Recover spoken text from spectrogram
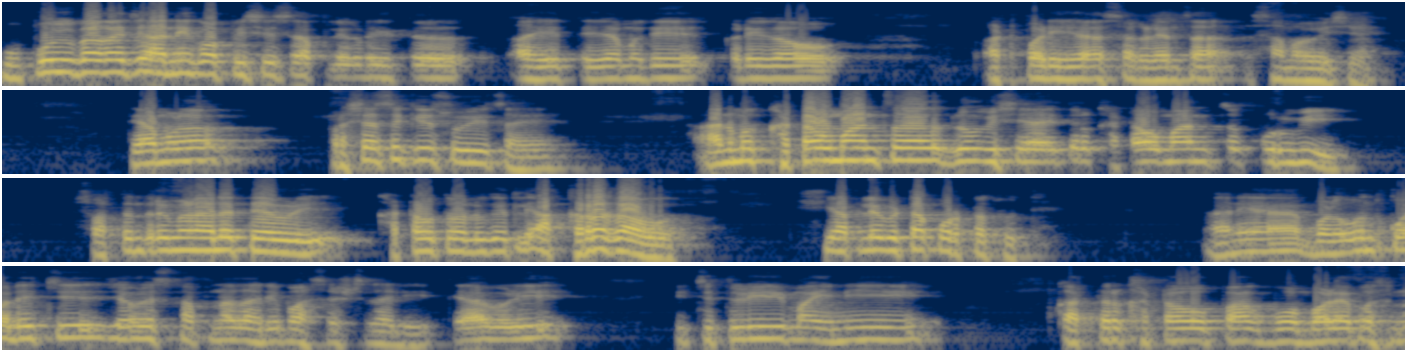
उपविभागाचे अनेक ऑफिसेस आपल्याकडे इथं आहेत. त्याच्यामध्ये कडेगाव आटपाडी ह्या सगळ्यांचा समावेश आहे. त्यामुळं प्रशासकीय सोयीच आहे. आणि मग खटावमानचा जो विषय आहे तर खटावमानचं पूर्वी स्वातंत्र्य मिळालं त्यावेळी खटाव तालुक्यातली अकरा गावं ही आपल्या विटा कोर्टात होती. आणि बळवंत कॉलेजची ज्यावेळी स्थापना झाली बासष्ट झाली त्यावेळी ही चितळी मायनी कातर खटाव पाक बोंबाळ्यापासून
